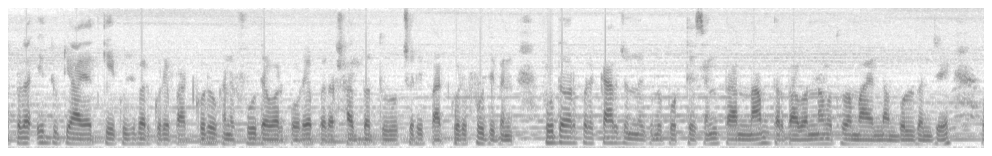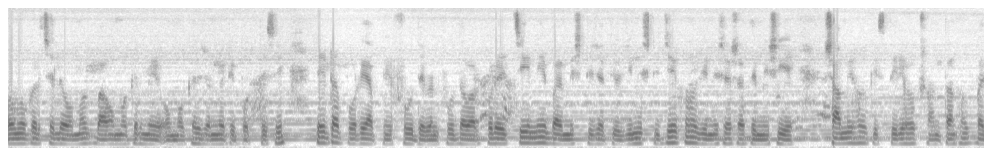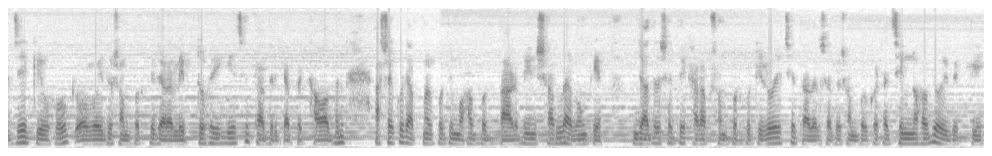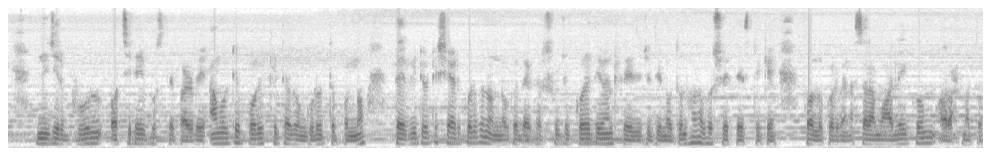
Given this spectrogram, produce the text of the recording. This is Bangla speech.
আপনারা এই দুটি আয়াতকে একুশ বার করে পাঠ করে ওখানে ফু দেওয়ার পরে আপনারা সাতবার দূর শরীফ পাঠ করে ফু দিবেন। ফু দেওয়ার পরে কার জন্য এগুলো পড়তেছেন? তার নাম, তার বাবার নাম অথবা মায়ের নাম বলবেন যে, অমুকের ছেলে অমুক বা অমুকের মেয়ে অমুকের জন্য এটি পড়তেছি। এটা পরে আপনি ফু দেবেন। ফু দেওয়ার পরে চিনি বা মিষ্টি জাতীয় জিনিসটি, যে কোনো জিনিসের সাথে মিশিয়ে স্বামী হোক, স্ত্রী হোক, সন্তান হোক বা যে কেউ হোক, অবৈধ সম্পর্কে যারা লিপ্ত হয়ে গিয়েছে তাদেরকে আপনি খাওয়াবেন। আশা করি আপনার প্রতি মহাব্বত বাড়বে ইনশাল্লাহ এবং কে যাদের সাথে খারাপ সম্পর্কটি রয়েছে তাদের সাথে সম্পর্কটা ছিন্ন হবে, ওই ব্যক্তি নিজের ভুল অচিরেই বুঝতে পারবে। আমলটি পরীক্ষিত এবং গুরুত্বপূর্ণ, তাই ভিডিওটি শেয়ার করবেন, অন্যকে দেখার সুযোগ করে দেবেন। পেজে যদি নতুন হন, অবশ্যই পেজটিকে ফলো করবেন। আসসালামু আলাইকুম আ রহমতুল্লাহ।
